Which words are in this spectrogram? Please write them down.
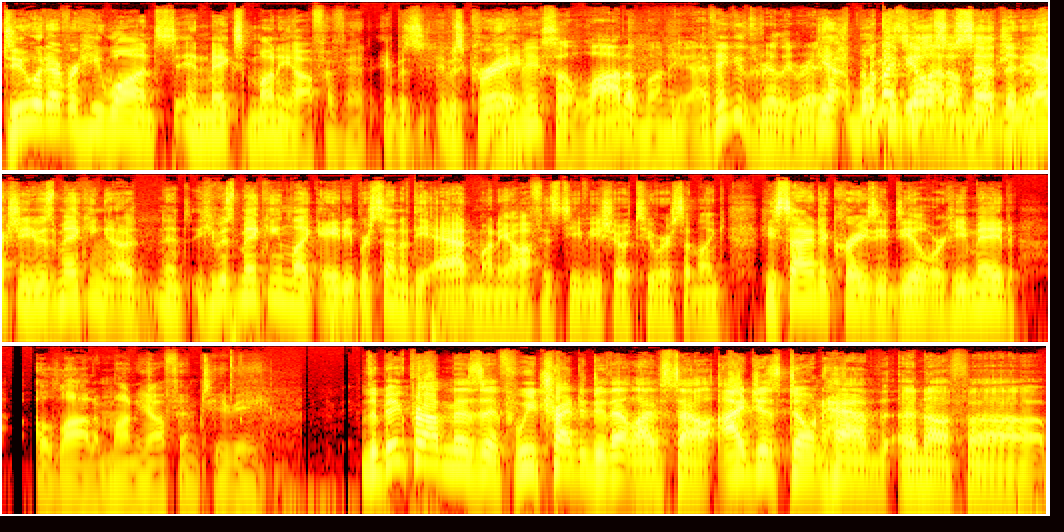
do whatever he wants and makes money off of it. It was it was great. He makes a lot of money. I think he's really rich. Yeah, well, because be he also said that he actually he was making a he was making like eighty percent of the ad money off his TV show too, or something. Like he signed a crazy deal where he made a lot of money off MTV. The big problem is if we tried to do that lifestyle, I just don't have enough uh,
